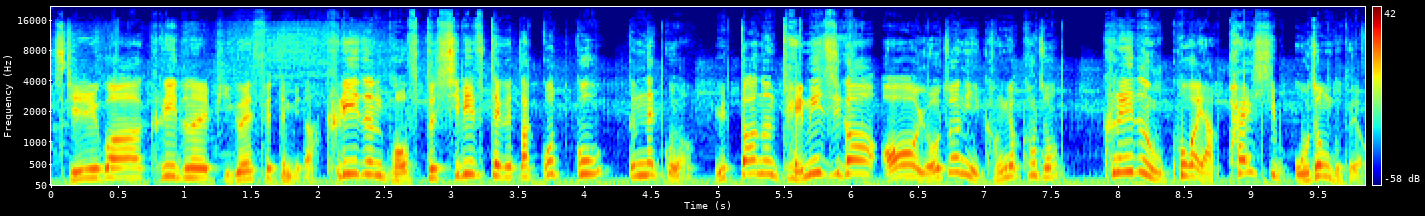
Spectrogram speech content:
질과 크리든을 비교했을 때입니다. 크리든 버스트 12스택을 딱 꽂고 끝냈고요. 일단은 데미지가 어, 여전히 강력하죠. 크리든 우코가 약 85 정도 돼요.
